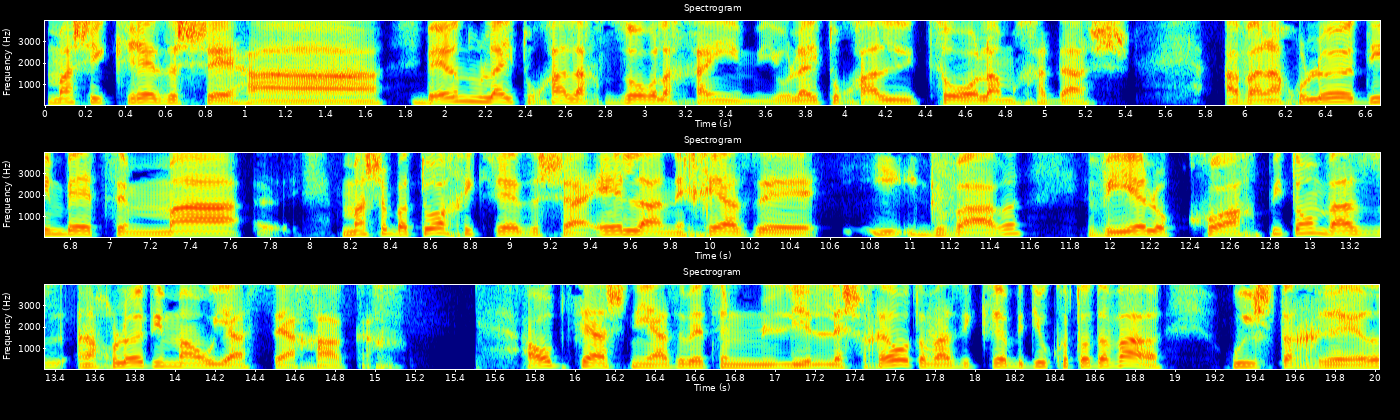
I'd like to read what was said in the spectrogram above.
מה שיקרה זה שהברן אולי תוכל לחזור לחיים, היא אולי תוכל ליצור עולם חדש. אבל אנחנו לא יודעים בעצם מה, מה שבטוח יקרה זה שהאל הנכה הזה יגבר ויהיה לו כוח פתאום ואז אנחנו לא יודעים מה הוא יעשה אחר כך. האופציה השנייה זה בעצם לשחרר אותו ואז יקרה בדיוק אותו דבר הוא ישתחרר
